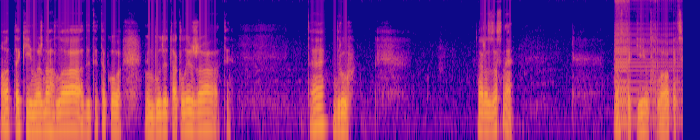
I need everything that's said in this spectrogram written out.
От такий можна гладити такого. Він буде так лежати. Так, друг. Зараз засне. Ось такий от хлопець.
